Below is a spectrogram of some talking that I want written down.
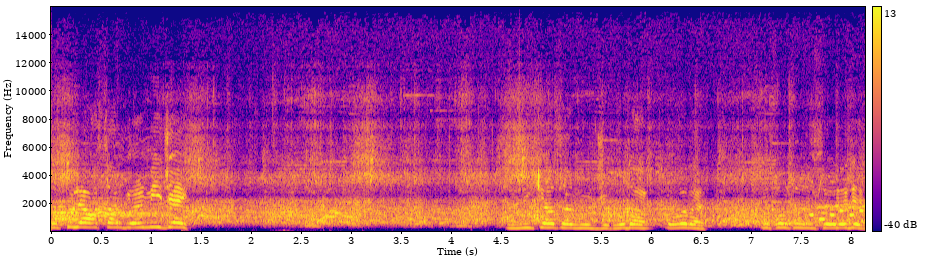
Bu kule hasar görmeyecek. Sizinki hasar görecek. O da o kadar. Bu sözü söyledim.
